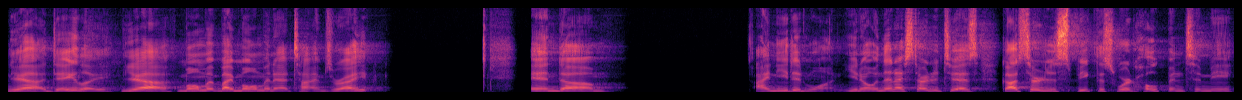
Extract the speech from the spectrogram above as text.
Yeah, daily. Yeah, moment by moment at times, right? And um, I needed one, you know. And then I started to, as God started to speak this word hope into me,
